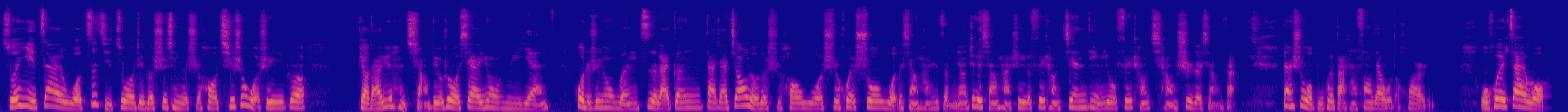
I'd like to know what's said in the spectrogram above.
所以在我自己做这个事情的时候，其实我是一个表达欲很强。比如说，我现在用语言或者是用文字来跟大家交流的时候，我是会说我的想法是怎么样。这个想法是一个非常坚定又非常强势的想法，但是我不会把它放在我的画里。我会在我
